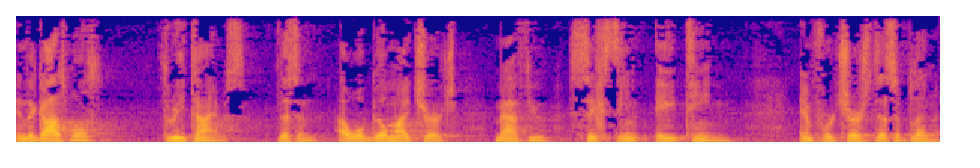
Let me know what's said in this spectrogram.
In the Gospels, three times. Listen, I will build my church. Matthew 16, 18. And for church discipline,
